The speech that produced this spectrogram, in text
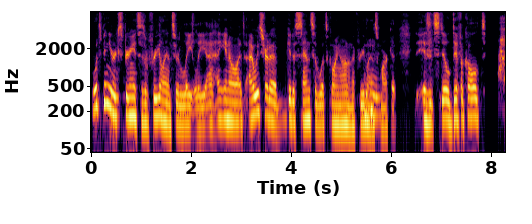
What's been your experience as a freelancer lately? I, you know, I, I, always try to get a sense of what's going on in the freelance mm-hmm. market. Is it still difficult?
